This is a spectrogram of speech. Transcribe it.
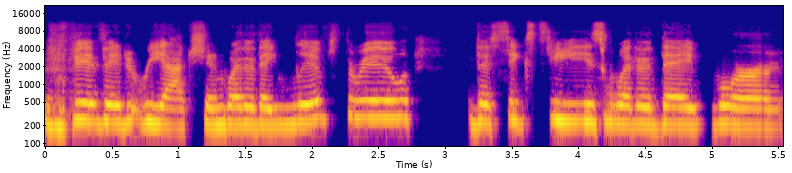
vivid reaction whether they lived through the 60s, whether they were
